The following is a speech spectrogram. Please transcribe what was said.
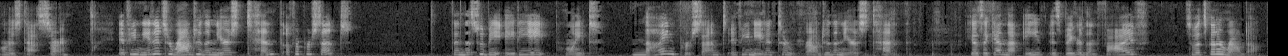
Or his test, sorry. If you needed to round to the nearest tenth of a percent, then this would be 88.9% if you needed to round to the nearest tenth. Because again, that 8 is bigger than 5, so it's going to round up.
